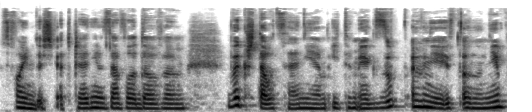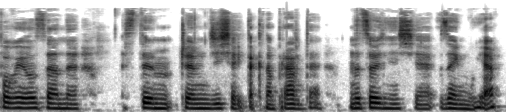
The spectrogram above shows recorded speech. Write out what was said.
swoim doświadczeniem zawodowym, wykształceniem i tym, jak zupełnie jest ono niepowiązane z tym, czym dzisiaj tak naprawdę na co dzień się zajmuję,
